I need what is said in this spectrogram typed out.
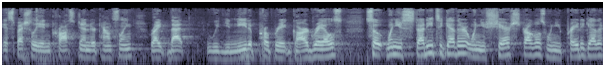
especially in cross gender counseling, right? That you need appropriate guardrails. So when you study together, when you share struggles, when you pray together,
